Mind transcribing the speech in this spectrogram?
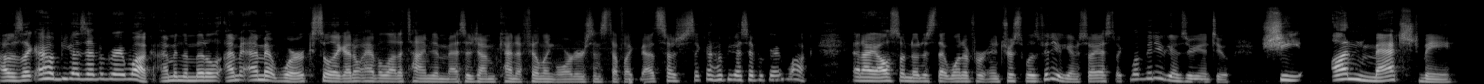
I was like, I hope you guys have a great walk. I'm in the middle. I'm I'm at work, so like I don't have a lot of time to message. I'm kind of filling orders and stuff like that. So I was just like, I hope you guys have a great walk. And I also noticed that one of her interests was video games. So I asked like, what video games are you into? She unmatched me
